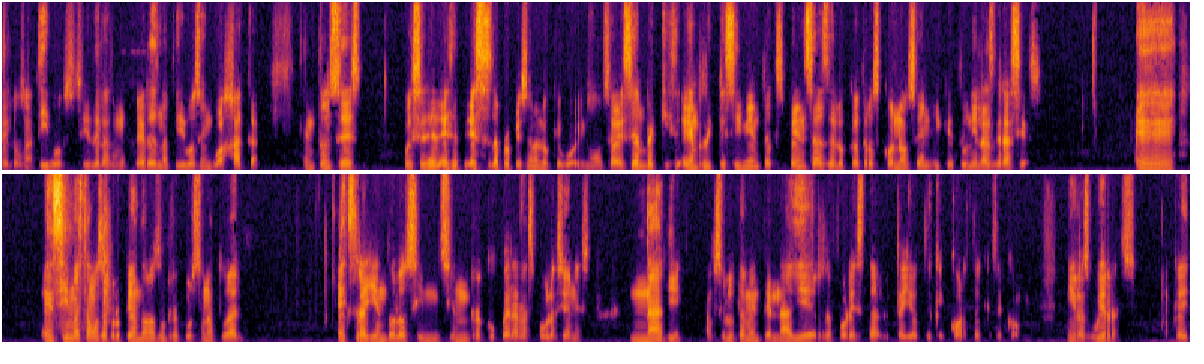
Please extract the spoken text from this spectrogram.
de los nativos, ¿sí? de las mujeres nativas en Oaxaca. Entonces, pues esa es la apropiación a lo que voy, ¿no? O sea, ese enriquecimiento a expensas de lo que otros conocen y que tú ni las gracias. Eh, encima estamos apropiándonos de un recurso natural, extrayéndolo sin, sin recuperar las poblaciones. Nadie, absolutamente nadie, reforesta el peyote que corta, que se come, ni los huirras, ¿ok?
